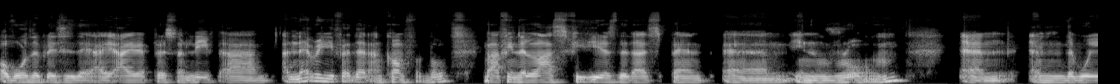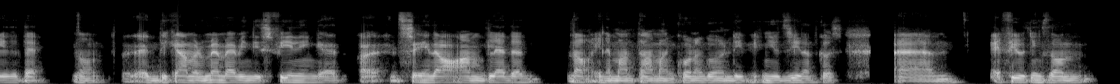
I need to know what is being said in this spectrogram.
of all the places that I, I personally lived, um, I never really felt that uncomfortable. But I think the last few years that I spent um, in Rome, and and the way that you know, it became, I remember having this feeling at uh, saying, "Oh, I'm glad that no, in a month time I'm gonna go and live in New Zealand because um, a few things on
